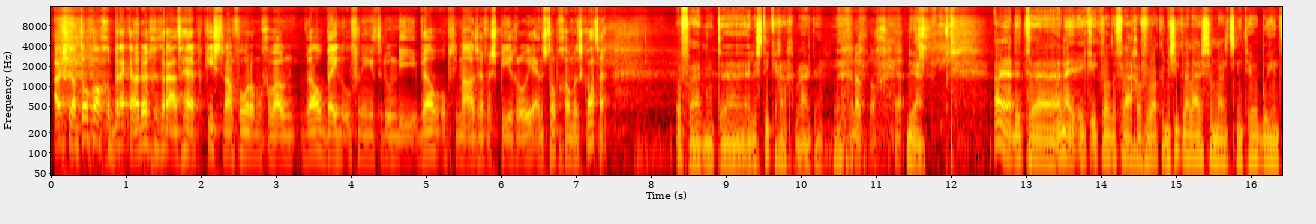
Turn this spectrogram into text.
als je dan toch al gebrek aan ruggengraat hebt, kies er dan voor om gewoon wel benenoefeningen te doen die wel optimaal zijn voor spiergroei. En stop gewoon met squatten. Of hij moet eh, elastieken gaan gebruiken. Dat kan ook nog. Ja. Oh ja, dit, eh, nee, ik, ik wilde vragen over welke muziek wij luisteren, maar het is niet heel boeiend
